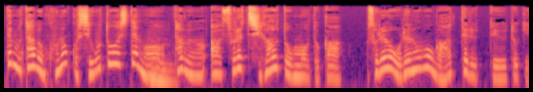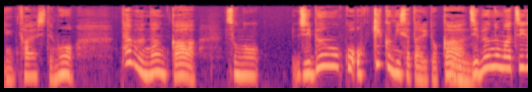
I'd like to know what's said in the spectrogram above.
でも多分この子仕事をしても、多分あそれ違うと思うとかそれは俺の方が合ってるっていう時に関しても多分なんかその自分をこう大きく見せたりとか、うん。自分の間違い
